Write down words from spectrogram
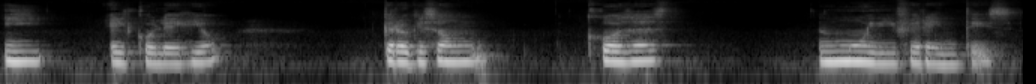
y el colegio creo que son cosas muy diferentes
